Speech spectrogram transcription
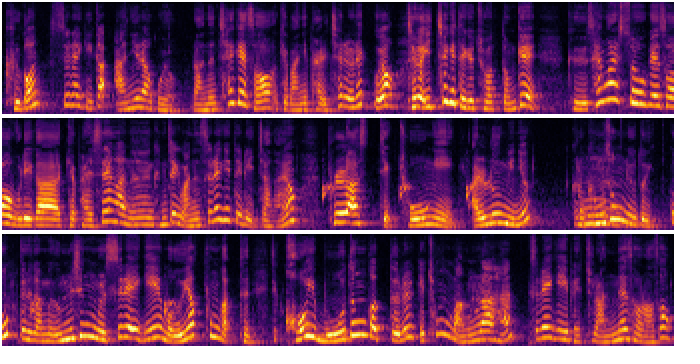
그건 쓰레기가 아니라고요 라는 책에서 이렇게 많이 발췌를 했고요. 제가 이 책이 되게 좋았던 게 그 생활 속에서 우리가 이렇게 발생하는 굉장히 많은 쓰레기들이 있잖아요. 플라스틱, 종이, 알루미늄 그런 음. 금속류도 있고 또 그다음에 음식물 쓰레기, 뭐 의약품 같은 거의 모든 것들을 이렇게 총망라한 쓰레기 배출 안내서라서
